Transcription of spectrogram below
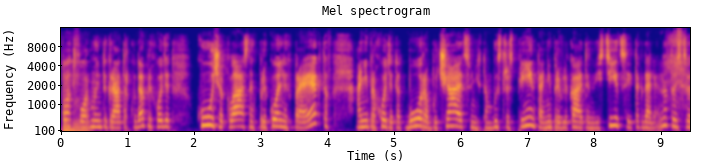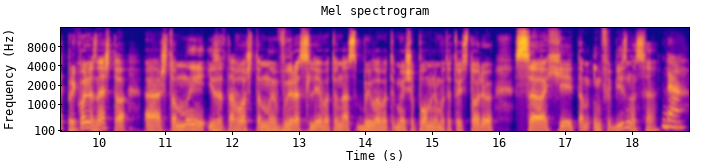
платформу, mm-hmm. интегратор, куда приходят куча классных, прикольных проектов, они проходят отбор, обучаются, у них там быстрый спринт, они привлекают инвестиции и так далее. Ну, то есть вот... Прикольно, знаешь, что, э, что мы из-за того, что мы выросли, вот у нас было, вот мы еще помним вот эту историю с хейтом инфобизнеса, да.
